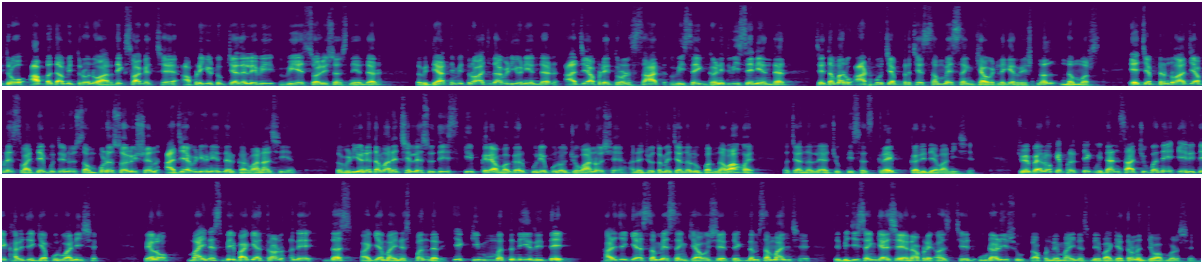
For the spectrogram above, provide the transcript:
મિત્રો, આપ બધા મિત્રોનું હાર્દિક સ્વાગત છે આપણી યુટ્યુબ ચેનલ એવી વીએસ સોલ્યુશન્સની અંદર. તો વિદ્યાર્થી મિત્રો, આજના વિડીયોની અંદર આજે આપણે ધોરણ સાત વિષય ગણિત વિષયની અંદર, જે તમારું આઠમું ચેપ્ટર છે સમય સંખ્યાઓ, એટલે કે રેશનલ નંબર્સ એ ચેપ્ટરનું આજે આપણે સ્વાધ્યાય પૂથીનું સંપૂર્ણ સોલ્યુશન આજે આ વિડીયોની અંદર કરવાના છીએ. તો વિડીયોને તમારે છેલ્લે સુધી સ્કીપ કર્યા વગર પૂરેપૂરો જોવાનો છે અને જો તમે ચેનલ ઉપર નવા હોય, તો ચેનલને અચૂકથી સબસ્ક્રાઈબ કરી દેવાની છે. જોઈએ પહેલો કે પ્રત્યેક વિધાન સાચું બને એ રીતે ખાલી જગ્યા પૂરવાની છે. પહેલો, માઇનસ બે ભાગ્યા ત્રણ અને દસ ભાગ્યા માઇનસ પંદર. એ કિંમતની રીતે ખાલી જગ્યા સમય સંખ્યાઓ છે, તો એકદમ સમાન છે. જે બીજી સંખ્યા છે, એના આપણે અંશ છેદ ઉડાડીશું, તો આપણને માઇનસ બે ભાગ્યા ત્રણ જ જવાબ મળશે.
